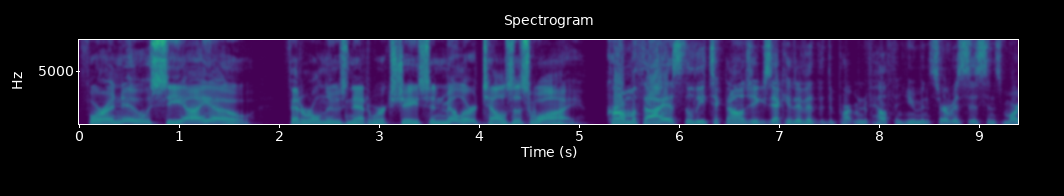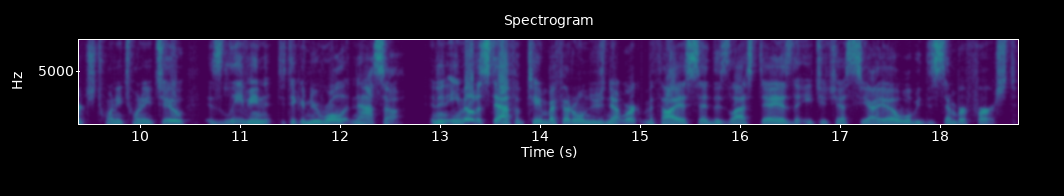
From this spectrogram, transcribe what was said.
for a new CIO. Federal News Network's Jason Miller tells us why. Karl Mathias, the lead technology executive at the Department of Health and Human Services since March 2022, is leaving to take a new role at NASA. In an email to staff obtained by Federal News Network, Mathias said his last day as the HHS CIO will be December 1st.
